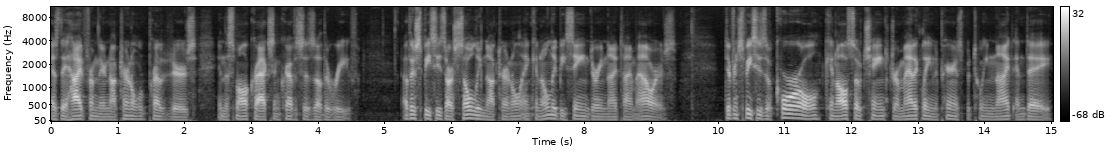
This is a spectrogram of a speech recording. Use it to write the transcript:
as they hide from their nocturnal predators in the small cracks and crevices of the reef. Other species are solely nocturnal and can only be seen during nighttime hours. Different species of coral can also change dramatically in appearance between night and day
